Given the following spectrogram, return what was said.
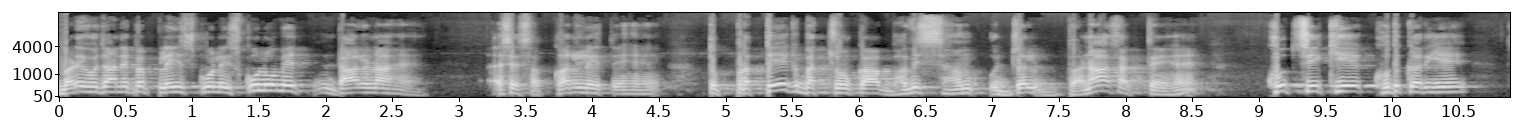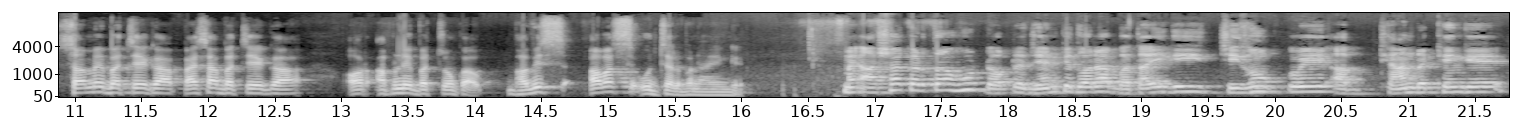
बड़े हो जाने पर प्ले स्कूल स्कूलों में डालना है। ऐसे सब कर लेते हैं। तो प्रत्येक बच्चों का भविष्य हम उज्जवल बना सकते हैं। खुद सीखिए, खुद करिए। समय बचेगा, पैसा बचेगा और अपने बच्चों का भविष्य अवश्य उज्जवल बनाएँगे। मैं आशा करता हूँ डॉक्टर जैन के द्वारा बताई गई चीज़ों पे आप ध्यान रखेंगे।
